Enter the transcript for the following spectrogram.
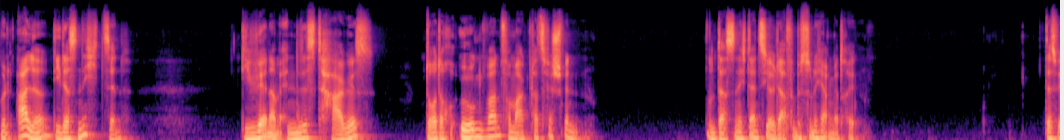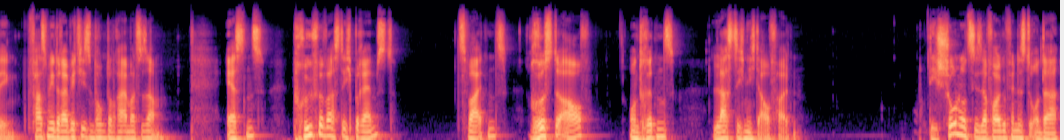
Und alle, die das nicht sind, die werden am Ende des Tages dort auch irgendwann vom Marktplatz verschwinden. Und das ist nicht dein Ziel, dafür bist du nicht angetreten. Deswegen fassen wir die drei wichtigsten Punkte noch einmal zusammen. Erstens, prüfe, was dich bremst. Zweitens, rüste auf. Und drittens, lass dich nicht aufhalten. Die Shownotes dieser Folge findest du unter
